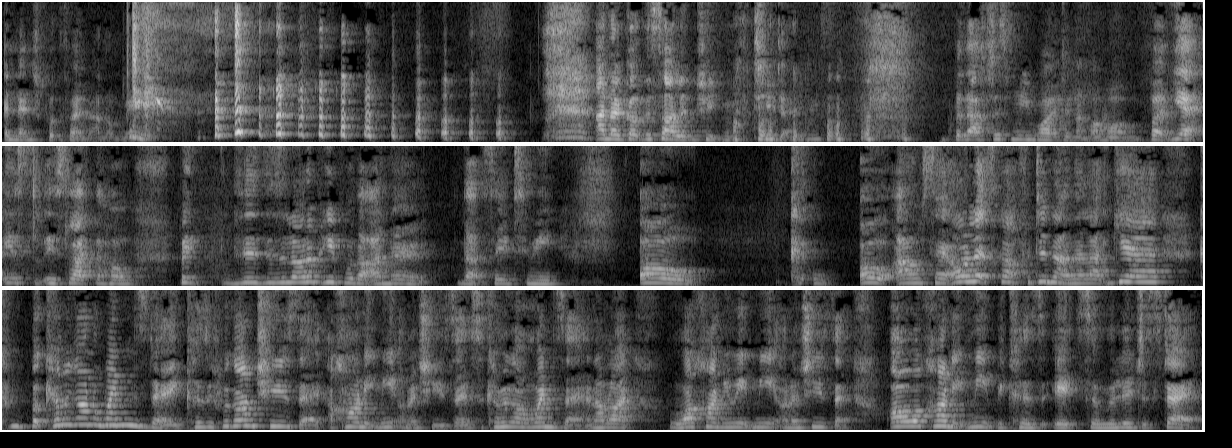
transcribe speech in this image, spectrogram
and then she put the phone down on me. and I got the silent treatment for two days. But that's just me winding up my mom. But yeah, it's it's like the whole. But there's, a lot of people that I know that say to me, "Oh, oh," I'll say, "Oh, let's go out for dinner." And they're like, "Yeah, can, but can we go on a Wednesday? Because if we go on Tuesday, I can't eat meat on a Tuesday. So can we go on Wednesday?" And I'm like, "Why can't you eat meat on a Tuesday?" "Oh, I can't eat meat because it's a religious day."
